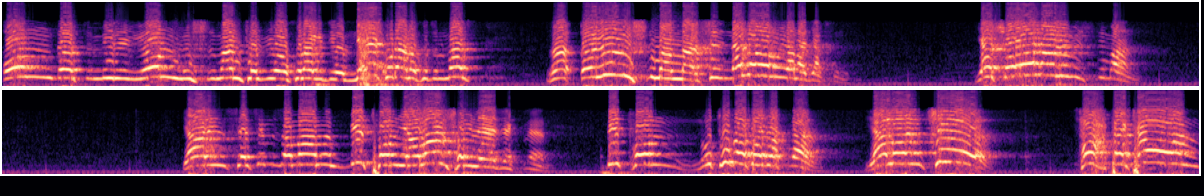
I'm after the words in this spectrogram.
14 milyon Müslüman çocuğu okula gidiyor. Niye Kur'an okutulmaz? Ya ölü Müslümanlar siz ne zaman uyanacaksınız? Yaşayan ölü Müslüman. Yarın seçim zamanı bir ton yalan söyleyecekler. Bir ton nutuk atacaklar. Yalancı, sahtekar,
